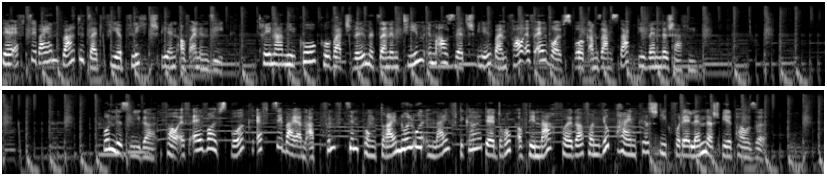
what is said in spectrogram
Der FC Bayern wartet seit vier Pflichtspielen auf einen Sieg. Trainer Niko Kovac will mit seinem Team im Auswärtsspiel beim VfL Wolfsburg am Samstag die Wende schaffen. Bundesliga, VfL Wolfsburg, FC Bayern ab 15.30 Uhr im Live-Ticker, der Druck auf den Nachfolger von Jupp Heynckes stieg vor der Länderspielpause.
